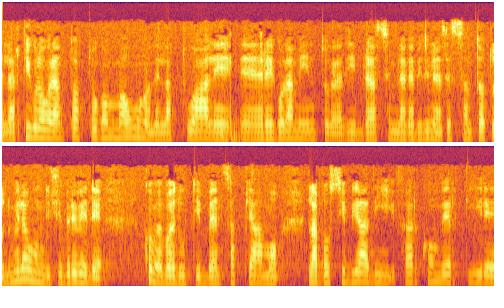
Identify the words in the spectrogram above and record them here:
l'articolo 48,1 dell'attuale eh, regolamento che la Libera Assemblea Capitolina 68-2011 prevede, come poi tutti ben sappiamo, la possibilità di far convertire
